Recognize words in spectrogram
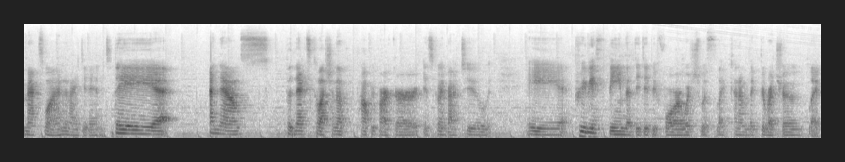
Max won, and I didn't. They announced the next collection of Poppy Parker is going back to a previous theme that they did before, which was like kind of like the retro like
